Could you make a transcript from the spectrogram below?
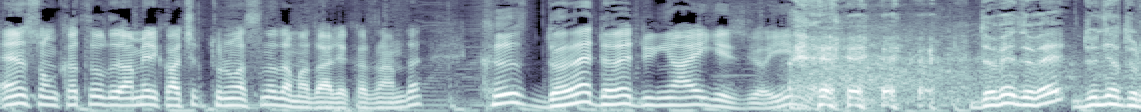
En son katıldığı Amerika açık turnuvasında da madalya kazandı. Kız döve döve dünyayı geziyor iyi mi? Döve döve dünya turu.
